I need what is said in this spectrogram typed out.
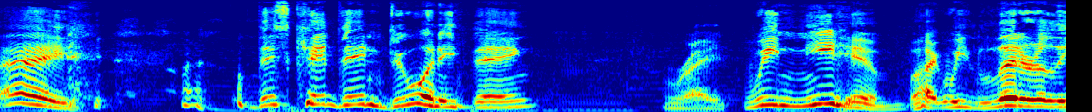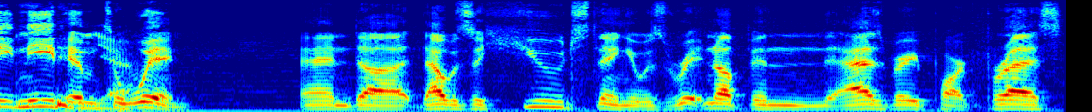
"Hey, this kid didn't do anything. Right. We need him. Like we literally need him to win." And uh, that was a huge thing. It was written up in the Asbury Park Press.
